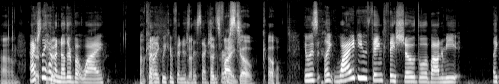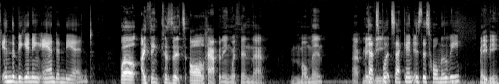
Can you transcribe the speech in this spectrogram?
Um I actually that- have that- another but why. okay But like we can finish this section that's first. fine go go It was like, why do you think they showed the lobotomy, like in the beginning and in the end? well i think because it's all happening within that moment uh, maybe That split second is this whole movie. maybe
